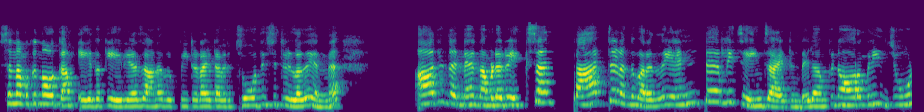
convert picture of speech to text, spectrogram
സോ നമുക്ക് നോക്കാം ഏതൊക്കെ ഏരിയാസ് ആണ് റിപ്പീറ്റഡ് ആയിട്ട് അവർ ചോദിച്ചിട്ടുള്ളത് എന്ന്. ആദ്യം തന്നെ നമ്മുടെ ഒരു എക്സാം പാറ്റേൺ എന്ന് പറയുന്നത് എന്റയർലി ചേഞ്ച് ആയിട്ടുണ്ട്. നമുക്ക് നോർമലി ജൂൺ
